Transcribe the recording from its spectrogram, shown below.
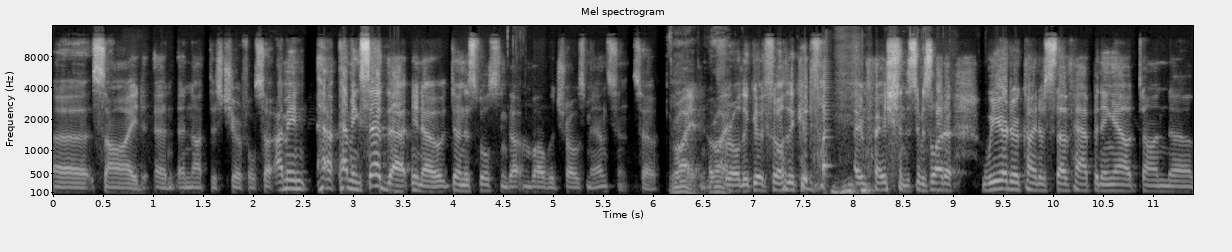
uh, side and, and not this cheerful side. I mean, ha- having said that, you know, Dennis Wilson got involved with Charles Manson, so right, you know, right. for all the good for all the good vibrations, there was a lot of weirder kind of stuff happening out on uh,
